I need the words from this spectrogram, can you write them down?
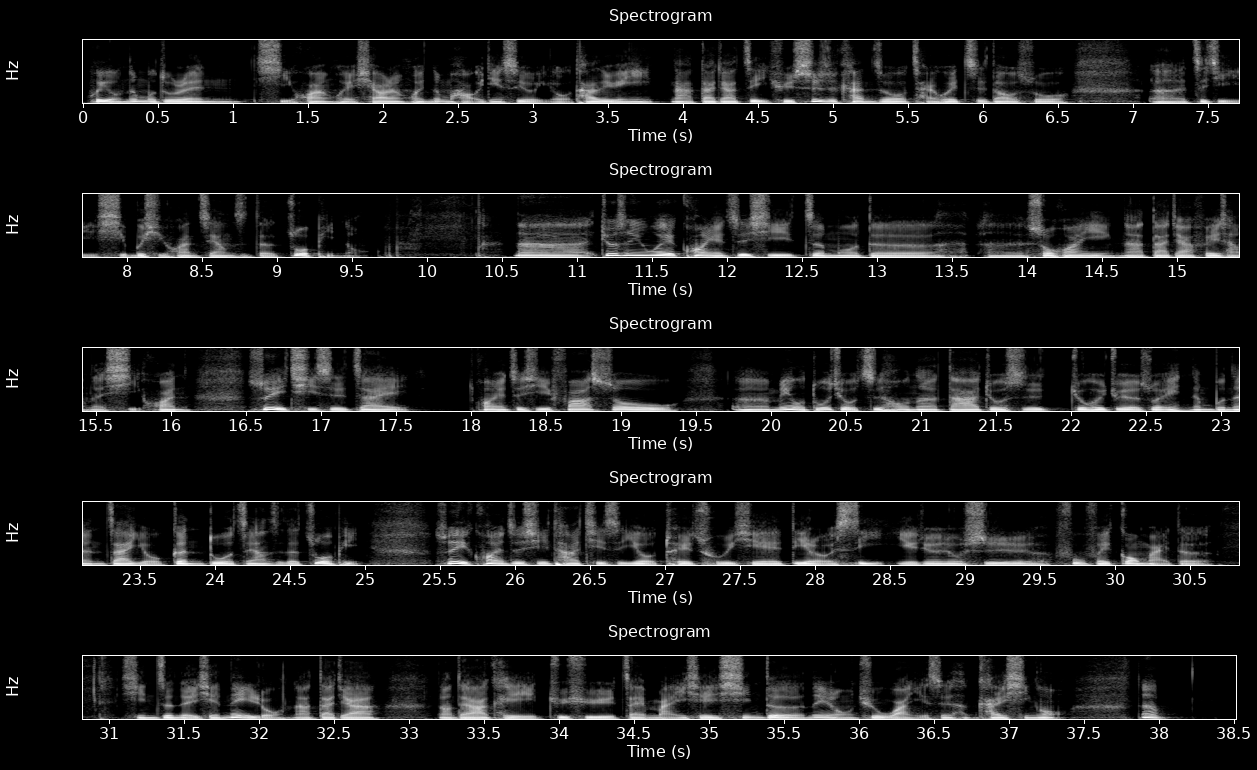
会有那么多人喜欢，会销量会那么好，一定是有有它的原因。那大家自己去试试看之后，才会知道说，呃，自己喜不喜欢这样子的作品哦。那就是因为旷野之息这么的嗯、受欢迎，那大家非常的喜欢，所以其实，在旷野之息发售，呃，没有多久之后呢，大家就是就会觉得说，哎，能不能再有更多这样子的作品？所以旷野之息它其实也有推出一些 DLC，也就是付费购买的新增的一些内容。那大家让大家可以继续再买一些新的内容去玩，也是很开心哦。那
